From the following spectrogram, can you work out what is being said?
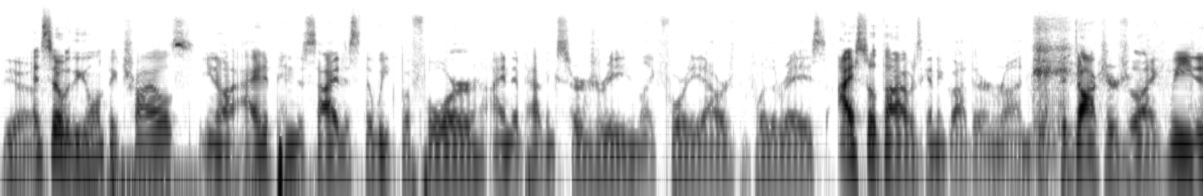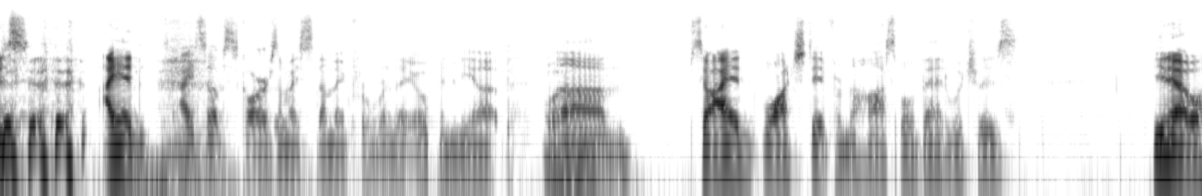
yeah. And so with the Olympic trials, you know, I had appendicitis the week before. I ended up having surgery like 48 hours before the race. I still thought I was going to go out there and run. but the doctors were like, "We just," I had, I still have scars on my stomach for when they opened me up. Wow. Um, so I had watched it from the hospital bed, which was, you know,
